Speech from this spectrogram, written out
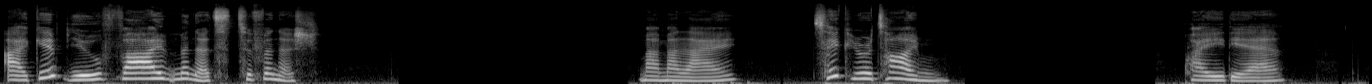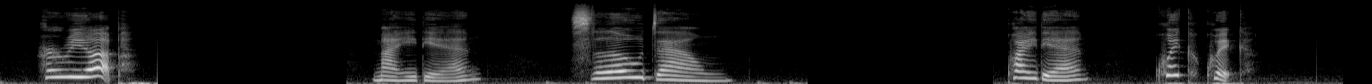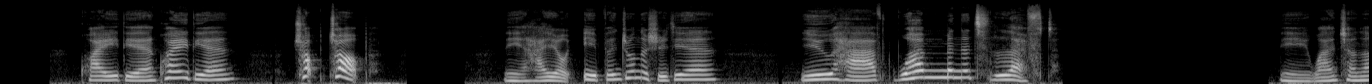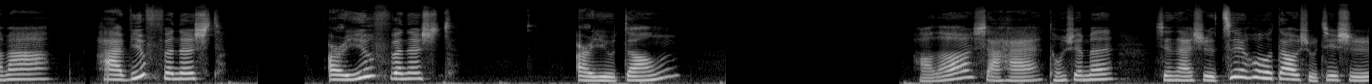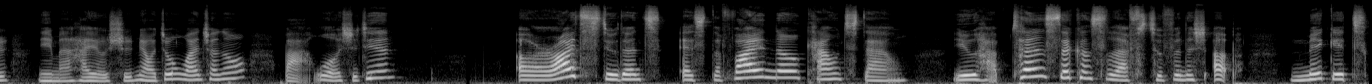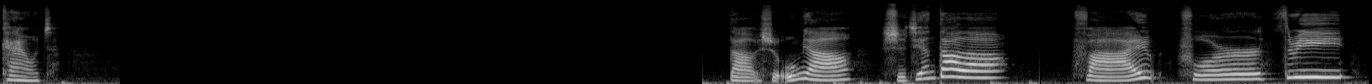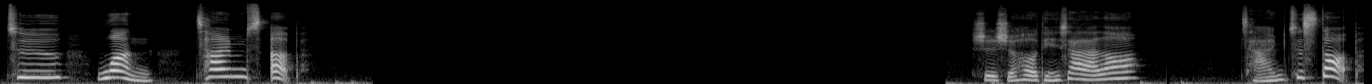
I give you five minutes to finish。慢慢来，Take your time。快一点，Hurry up。慢一点 ，Slow down。快一点，Quick quick。快一点，快一点，chop chop！你还有一分钟的时间。You have one minute left。你完成了吗？Have you finished? Are you finished? Are you done? 好了小孩同学们现在是最后倒数计时你们还有十秒钟完成哦把握时间 all right students it's the final countdown you have ten seconds left to finish up make it count 倒数五秒时间到了 five four, three, two, one. Time's up. 是时候停下来喽。Time to stop.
